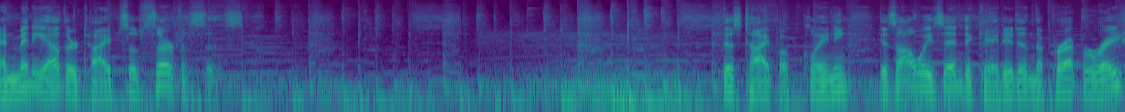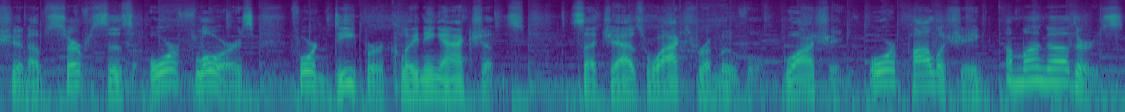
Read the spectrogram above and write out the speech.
and many other types of surfaces. This type of cleaning is always indicated in the preparation of surfaces or floors for deeper cleaning actions, such as wax removal, washing, or polishing, among others.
